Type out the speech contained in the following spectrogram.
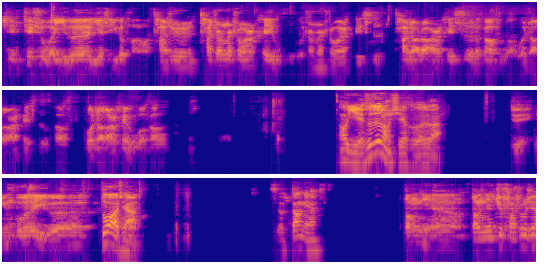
这这是我一个也是一个朋友，他是他专门收二 K 五，我专门收二 K 四，他找着二 K 四了，告诉我，我找到二 K 四，我告诉我找到二 K 五，我告诉哦，也是这种鞋盒是吧？对，宁波的一个。多少钱？当年。当年啊，当年就发售价，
